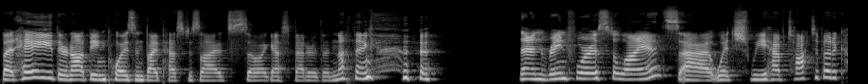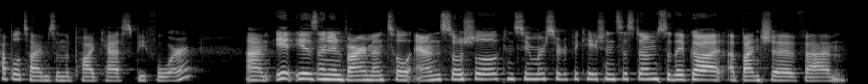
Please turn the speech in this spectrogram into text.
But hey, they're not being poisoned by pesticides, so I guess better than nothing. then Rainforest Alliance, uh, which we have talked about a couple times in the podcast before. Um, it is an environmental and social consumer certification system. So they've got a bunch of um,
